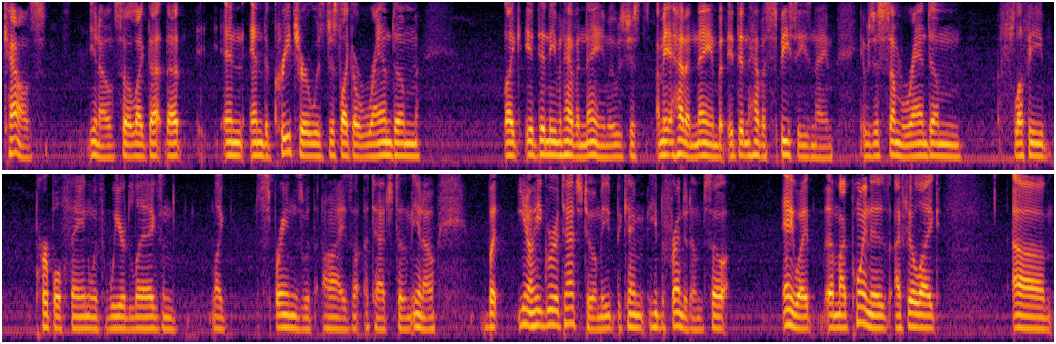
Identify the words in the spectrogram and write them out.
cows, you know. So like that that and and the creature was just like a random. Like it didn't even have a name. It was just I mean it had a name, but it didn't have a species name. It was just some random, fluffy, purple thing with weird legs and like springs with eyes attached to them. You know, but you know he grew attached to him. He became he befriended him. So anyway, uh, my point is, I feel like, um,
